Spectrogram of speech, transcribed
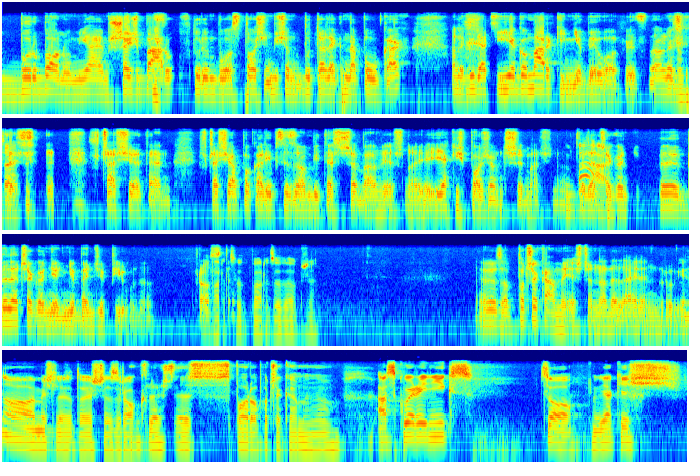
bourbonu. Miałem sześć barów, w którym było 180 butelek na półkach, ale widać i jego marki nie było, więc no ale No tak. w czasie ten, w czasie apokalipsy zombie też trzeba, wiesz, no jakiś poziom trzymać. No, byle, Tak. czego, nie- by- byle czego nie, nie będzie pił. No. Proste. Bardzo, bardzo dobrze. No, co, poczekamy jeszcze na Dead Island drugie. No, myślę, że to jeszcze z rok. Myślę, jeszcze sporo poczekamy, no. A Square Enix, co? Jakieś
